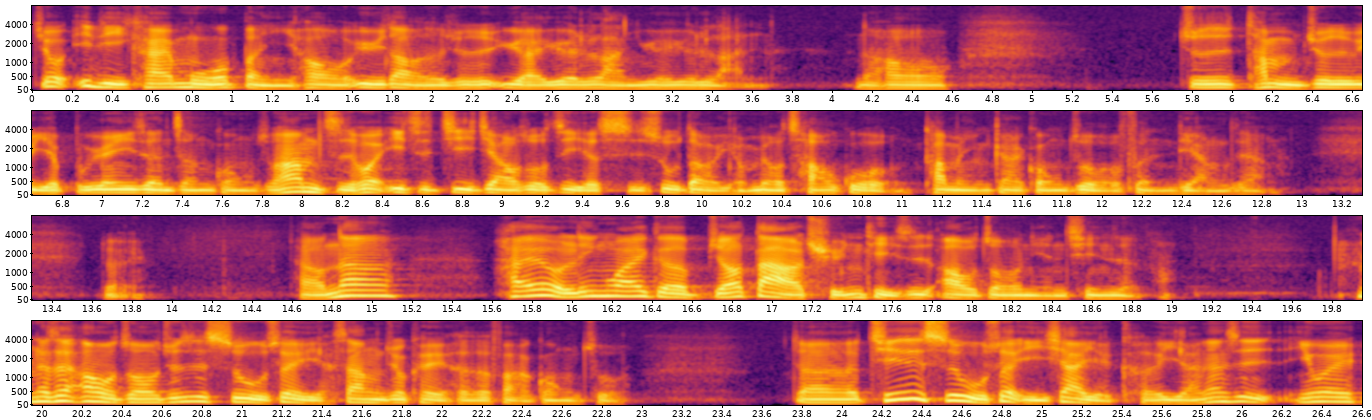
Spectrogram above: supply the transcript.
就一离开墨尔本以后，遇到的就是越来越烂，越来越懒，然后就是他们就是也不愿意认真工作，他们只会一直计较说自己的时速到底有没有超过他们应该工作的分量，这样。对，好，那还有另外一个比较大的群体是澳洲年轻人。那在澳洲，就是十五岁以上就可以合法工作。呃，其实十五岁以下也可以啊，但是因为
